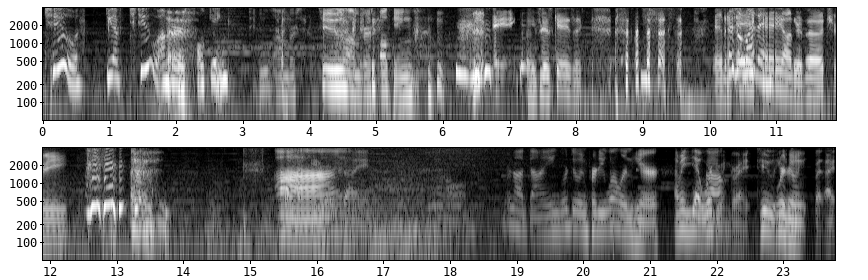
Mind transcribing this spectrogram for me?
Two. You have two umbers hulking. Two umbers. Two umbers hulking. hey, gazers gazing. and an There's AK 11. under the tree. I. dying. We're not dying. We're doing pretty well in here. I mean, yeah, we're Um, doing great. too. we're doing- But I,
